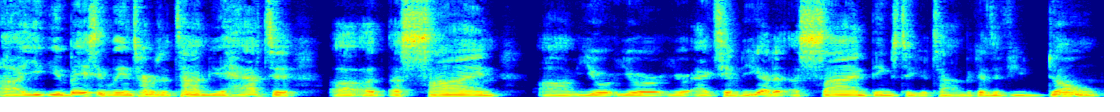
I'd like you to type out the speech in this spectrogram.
uh, you, you basically, in terms of time, you have to uh, assign um, your your your activity. You got to assign things to your time because if you don't,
